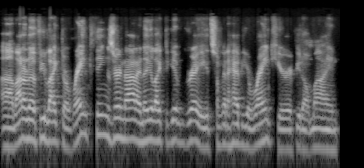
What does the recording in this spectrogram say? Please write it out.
Um, I don't know if you like to rank things or not. I know you like to give grades, so I'm going to have you rank here if you don't mind.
